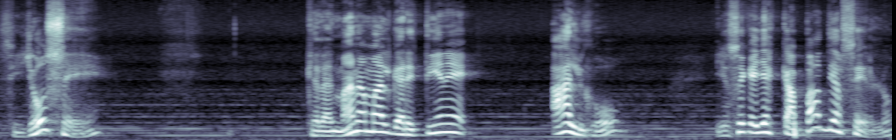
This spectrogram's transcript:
si yo sé que la hermana Margaret tiene algo yo sé que ella es capaz de hacerlo,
